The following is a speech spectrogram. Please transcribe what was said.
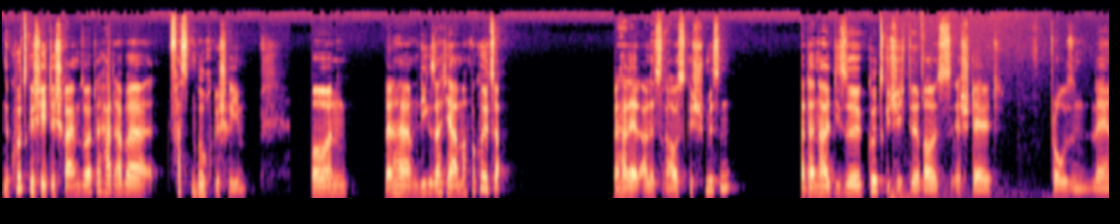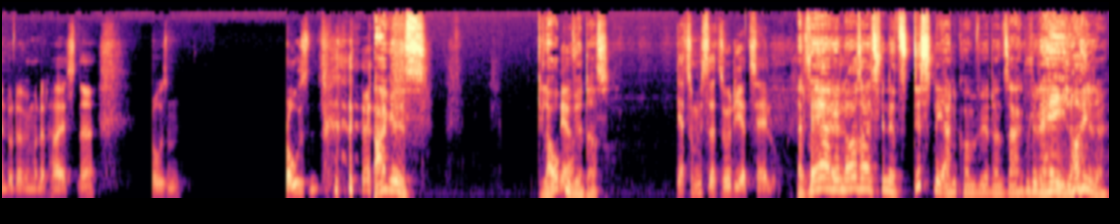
eine Kurzgeschichte schreiben sollte, hat aber fast ein Buch geschrieben. Und dann haben die gesagt, ja, mach mal kürzer. Dann hat er alles rausgeschmissen, hat dann halt diese Kurzgeschichte raus erstellt. Frozen Land oder wie man das heißt, ne? Frozen. Frozen? Frage ist, glauben Ja. wir das? ja, zumindest das so die Erzählung. Das wäre ja Äh. genauso, als wenn jetzt Disney ankommen würde und sagen würde, hey Leute,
